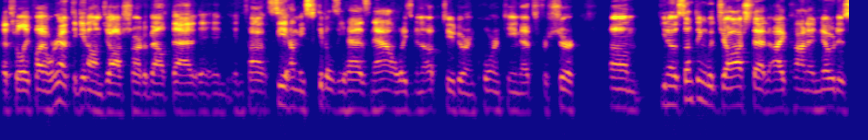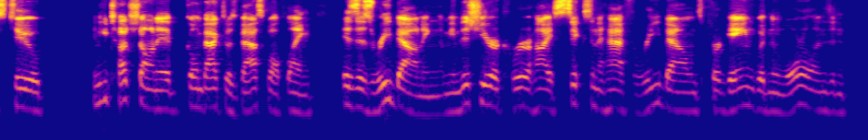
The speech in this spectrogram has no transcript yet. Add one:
That's really fun. We're gonna have to get on Josh Hart about that and, and talk, see how many Skittles he has now, what he's been up to during quarantine. That's for sure. Um, you know, something with Josh that I kind of noticed too, and you touched on it going back to his basketball playing, is his rebounding. I mean, this year a career high six and a half rebounds per game with New Orleans, and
